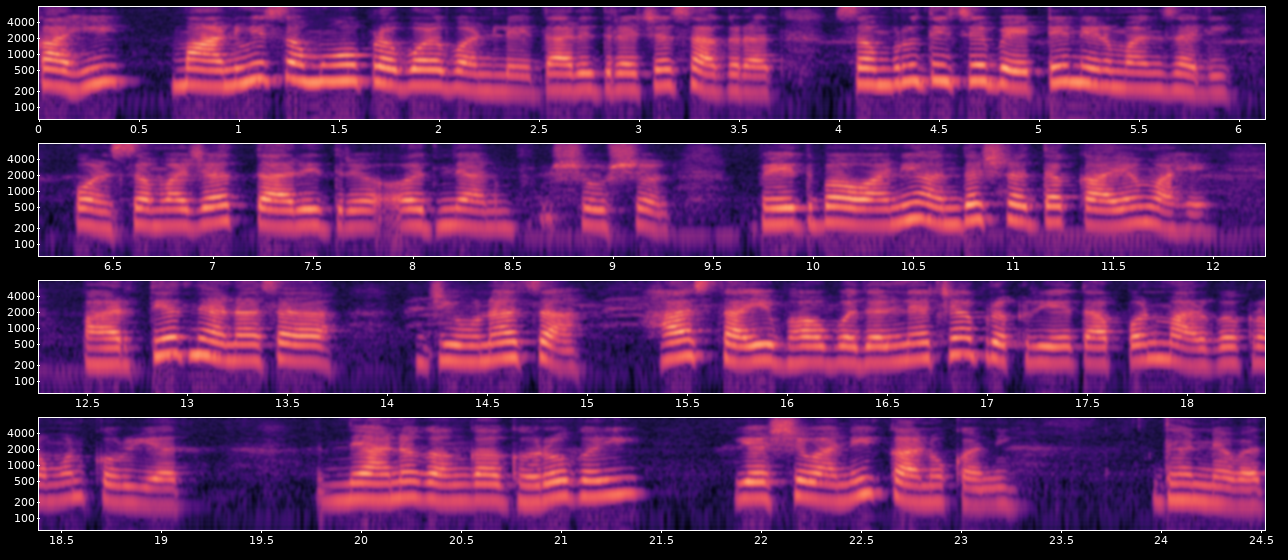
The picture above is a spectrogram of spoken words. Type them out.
काही मानवी समूह प्रबळ बनले. दारिद्र्याच्या सागरात समृद्धीचे बेटे निर्माण झाली पण समाजात दारिद्र्य अज्ञान शोषण भेदभाव आणि अंधश्रद्धा कायम आहे. भारतीय ज्ञानाचा जीवनाचा हा स्थायी भाव बदलण्याच्या प्रक्रियेत आपण मार्गक्रमण करूयात. ज्ञानगंगा घरोघरी यशवानी कानोकानी. धन्यवाद.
